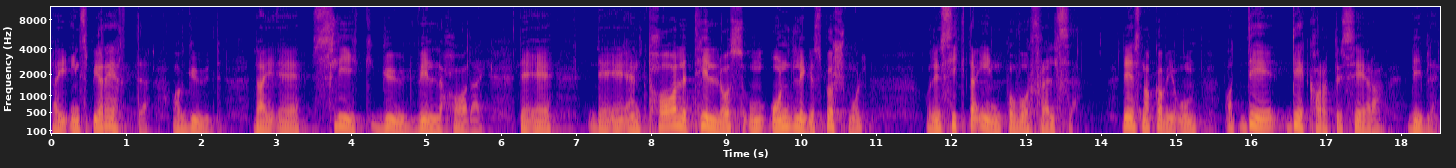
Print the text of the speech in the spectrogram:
De er inspirerte av Gud. De er slik Gud vil ha dem. Det er, det er en tale til oss om åndelige spørsmål, og den sikter inn på vår frelse. Det snakker vi om, at det, det karakteriserer Bibelen.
